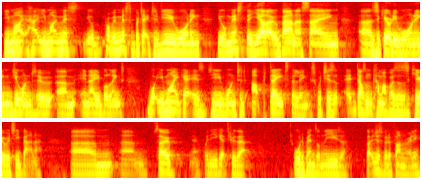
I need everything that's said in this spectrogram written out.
you might, you might miss, you'll probably miss the protected view warning. You'll miss the yellow banner saying uh, security warning, do you want to um, enable links? What you might get is do you want to update the links, which is, it doesn't come up as a security banner. Um, um, so yeah, whether you get through that, all depends on the user. But just a bit of fun really.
